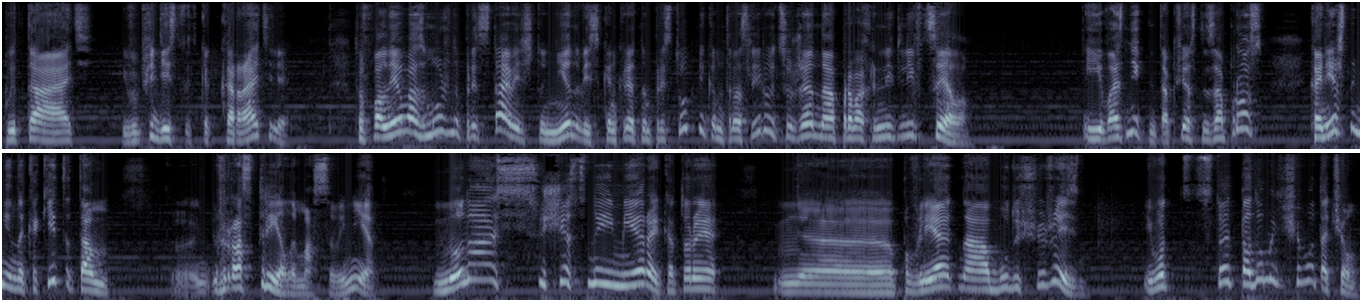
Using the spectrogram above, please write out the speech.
пытать и вообще действовать как каратели, то вполне возможно представить, что ненависть к конкретным преступникам транслируется уже на правоохранителей в целом. И возникнет общественный запрос, конечно, не на какие-то там э, расстрелы массовые, нет, но на существенные меры, которые э, повлияют на будущую жизнь. И вот стоит подумать еще вот о чем.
